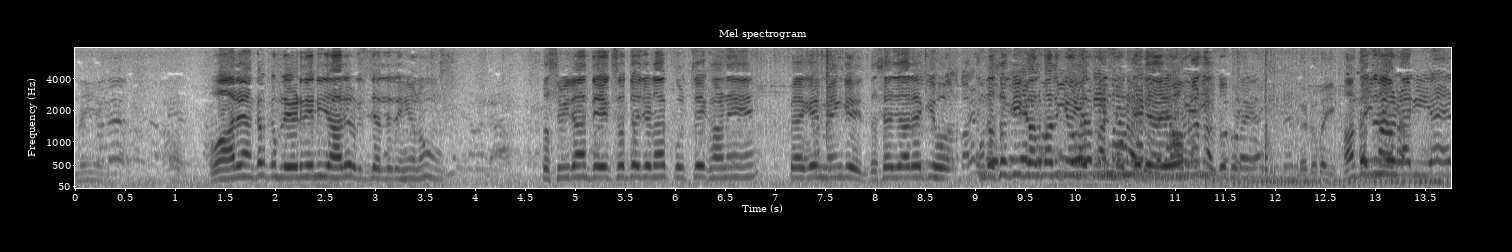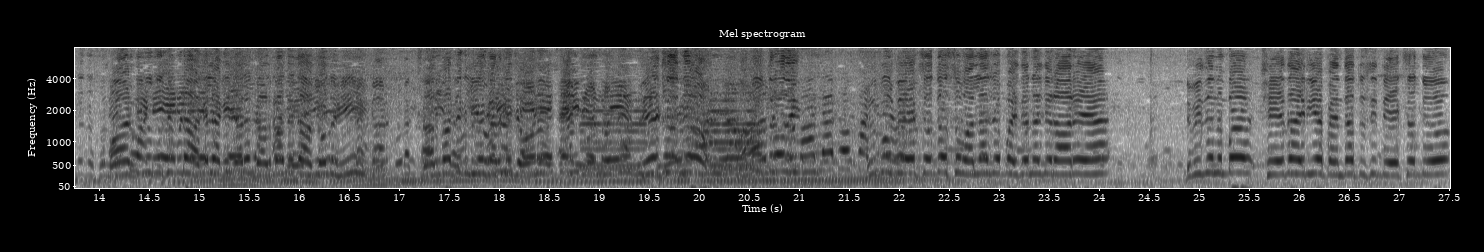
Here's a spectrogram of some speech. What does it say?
ਨਹੀਂ ਹੈਗੇ। ਉਹ ਆ ਰਹੇ ਅੰਕਲ ਕੰਪਲੇਂਟ ਦੇ ਨਹੀਂ ਜਾ ਰਹੇ ਹੋਰ ਕਿੱਥੇ ਚੱਲੇ ਤੁਸੀਂ ਉਹਨੂੰ? ਤਸਵੀਰਾਂ ਦੇਖ ਸਕਦੇ ਹੋ ਜਿਹੜਾ ਕੁਲਚੇ ਖਾਣੇ ਪੈ ਗਏ ਮਹਿੰਗੇ। ਦੱਸਿਆ ਜਾ ਰਿਹਾ ਕਿ ਹੋ- ਹੁਣ ਦੱਸੋ ਕੀ ਗੱਲਬਾਤ ਕੀ ਹੋਈ ਹੈ? ਕੀ ਮੌਕੇ ਤੇ ਆਏ ਹੋ। ਦੱਸ ਥੋੜਾ ਜਿਹਾ। ਅੰਕਲ ਤੁਸੀਂ ਹੁਣ ਕੀ ਹੈ? ਇਹ ਤਾਂ ਦੱਸੋ। ਪਾਰਟੀ ਨੂੰ ਤੁਸੀਂ ਬਿਠਾ ਕੇ ਲੈ ਕੇ ਜਾ ਰਹੇ ਗੱਲਬਾਤ ਤੇ ਦੱਸ ਤੁਸੀਂ। ਗੱਲਬਾਤ ਕਲੀਅਰ ਕਰਕੇ ਜਾਓ ਨਾ। ਦੇਖ ਸਕਦੇ ਹੋ। ਅੰਦਰੋਂ ਦੀ ਬਿਲਕੁਲ ਦੇਖ ਸਕਦੇ ਹੋ। ਸਵਾਲਾਂ ਜੋ ਭਜਦੇ ਨਜ਼ਰ ਆ ਰਹੇ ਆ। ਡਿਵੀਜ਼ਨ ਨੰਬਰ 6 ਦਾ ਏਰੀਆ ਪੈਂਦਾ ਤੁਸੀਂ ਦੇਖ ਸਕਦੇ ਹੋ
